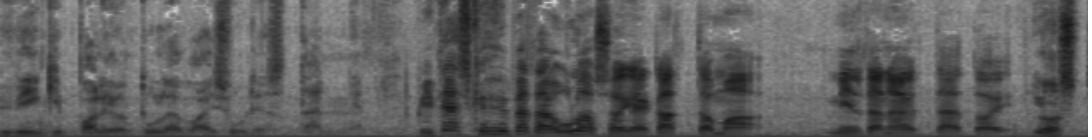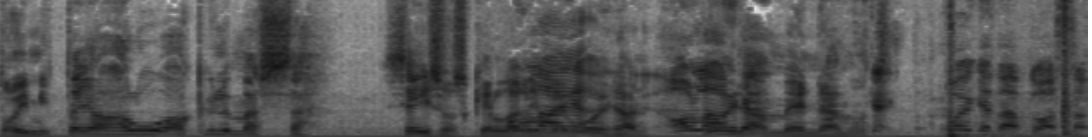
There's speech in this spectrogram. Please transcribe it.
hyvinkin paljon tulevaisuudessa tänne. Pitäisikö hypätä ulos oikein katsomaan, miltä näyttää toi? Jos toimittaja haluaa kylmässä seisoskella, ollaan niin me voidaan, ollaan voidaan kä- mennä. Mutta... Poiketaan tuossa.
